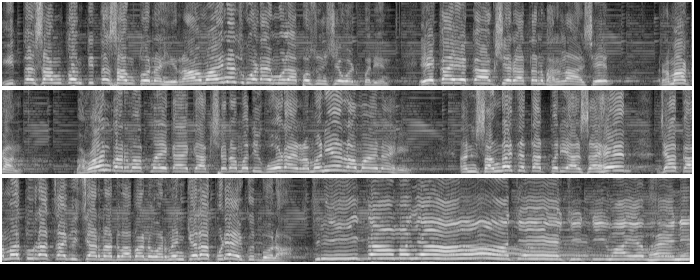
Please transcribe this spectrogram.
इथं सांगतो तिथं सांगतो नाही. रामायणच गोड आहे मुळापासून शेवटपर्यंत. एका एका अक्षरातन भरला असेल रमाकांत. भगवान परमात्मा एका एका अक्षरामध्ये गोड आहे रमणीय रामायण आहे. आणि सांगायचं तात्पर्य असं आहे ज्या कामातुराचा विचार नाथबाबानं वर्णन केला पुढे ऐकूत बोला. श्री कामजाचे चिती माय भैनी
